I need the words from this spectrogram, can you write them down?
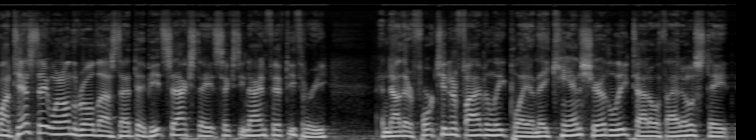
Montana State went on the road last night. They beat Sac State 69-53, and now they're 14 and five in league play, and they can share the league title with Idaho State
